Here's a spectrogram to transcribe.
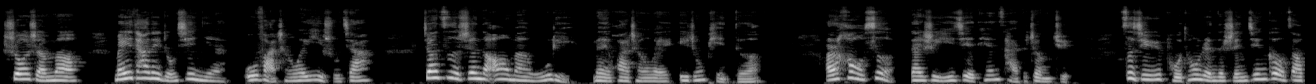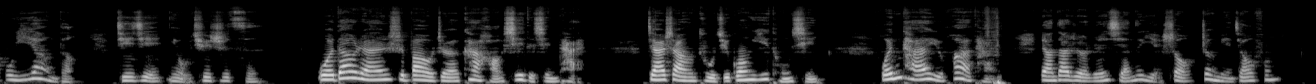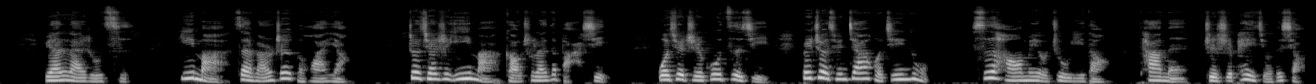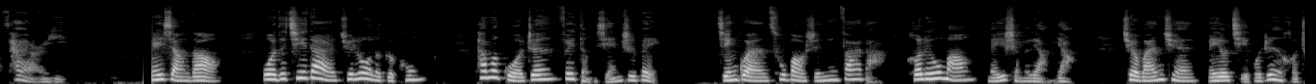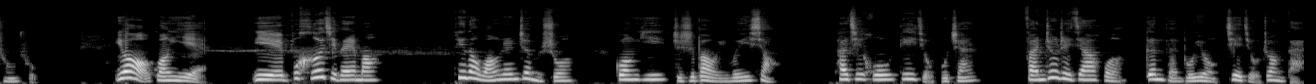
说什么没他那种信念，无法成为艺术家。将自身的傲慢无礼美化成为一种品德，而好色乃是一介天才的证据，自己与普通人的神经构造不一样等极尽扭曲之词。我当然是抱着看好戏的心态，加上土居光一同行，文坛与画坛两大惹人嫌的野兽正面交锋。原来如此，伊马在玩这个花样，这全是伊马搞出来的把戏。我却只顾自己被这群家伙激怒，丝毫没有注意到他们只是配酒的小菜而已。没想到我的期待却落了个空，他们果真非等闲之辈。尽管粗暴、神经发达，和流氓没什么两样，却完全没有起过任何冲突。哟，光一，你不喝几杯吗？听到王仁这么说，光一只是报以微笑，他几乎滴酒不沾。反正这家伙根本不用借酒壮胆，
